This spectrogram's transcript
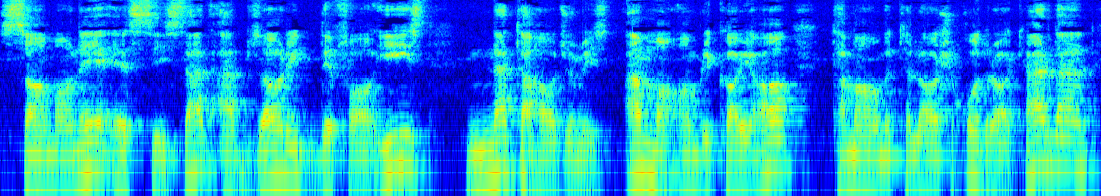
سامانه S300 ابزاری دفاعی است نه تهاجمی است. اما آمریکایی ها تمام تلاش خود را کردند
